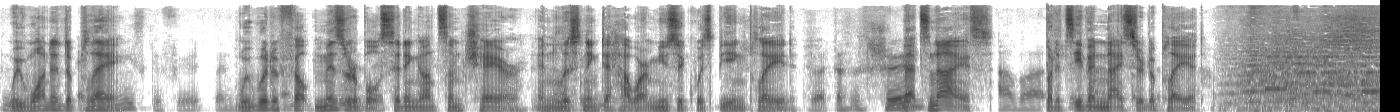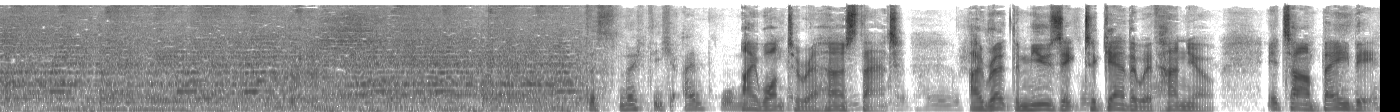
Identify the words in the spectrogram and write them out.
We wanted to play. mies gefühlt, wenn We would have felt miserable sitting on some chair and listening to how our music was being played. Das ist schön. That's nice, but it's even nicer to play it. Das möchte ich einproben. I want to rehearse that. I wrote the music together with Hanjo. It's our baby.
